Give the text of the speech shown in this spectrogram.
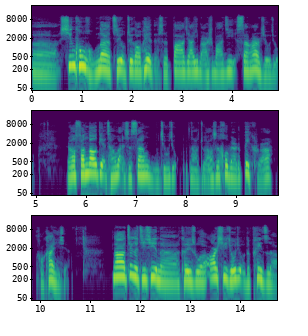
呃，星空红呢，只有最高配的是八加一百二十八 G，三二九九，然后梵高典藏版是三五九九，那主要是后边的贝壳好看一些。那这个机器呢，可以说二七九九的配置啊，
